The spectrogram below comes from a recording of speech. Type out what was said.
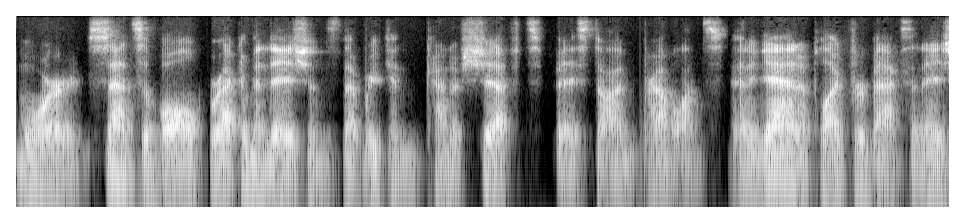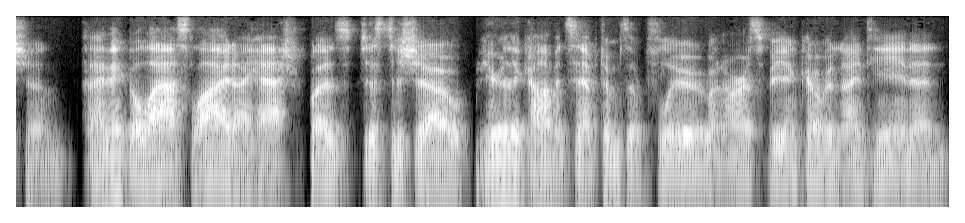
more sensible recommendations that we can kind of shift based on prevalence. And again, a plug for vaccination. And I think the last slide I had was just to show here are the common symptoms of flu and RSV and COVID 19. And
